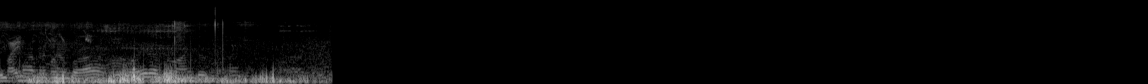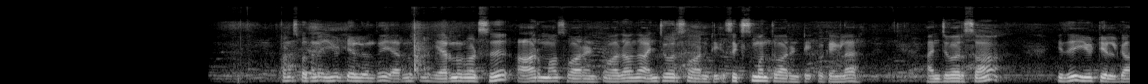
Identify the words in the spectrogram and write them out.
ஒயர் வாங்கிட்டு வரணும் ஃப்ரெண்ட்ஸ் பார்த்தீங்கன்னா யூடிஎல் வந்து இரநூத்தி இரநூறு வாட்ஸு ஆறு மாதம் வாரண்ட்டி அதாவது அஞ்சு வருஷம் வாரண்ட்டி சிக்ஸ் மந்த் வாரண்ட்டி ஓகேங்களா அஞ்சு வருஷம். இது யூடிஎல்கா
